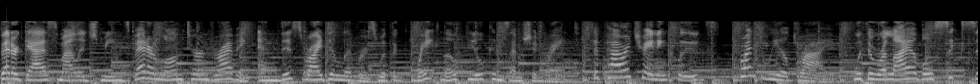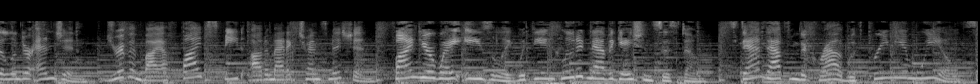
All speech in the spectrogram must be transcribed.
Better gas mileage means better long-term driving, and this ride delivers with a great low fuel consumption rate. The powertrain includes front-wheel drive with a reliable six-cylinder engine driven by a five-speed automatic transmission. Find your way easily with the included navigation system. Stand out from the crowd with premium wheels.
